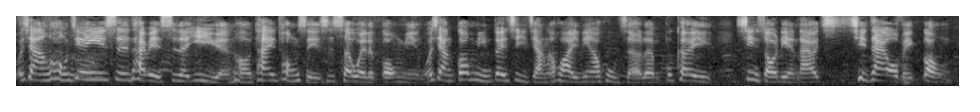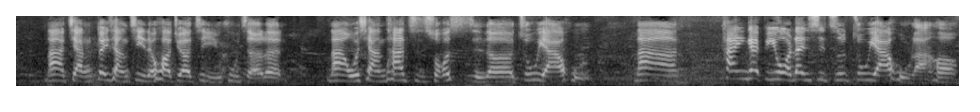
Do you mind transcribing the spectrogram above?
我想洪建义是台北市的议员吼，他同时也是社会的公民。我想公民对自己讲的话一定要负责任，不可以信手拈来，现在欧北共。那讲对讲自己的话就要自己负责任。那我想他指所指的朱雅虎，那他应该比我认识朱朱雅虎啦哈。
